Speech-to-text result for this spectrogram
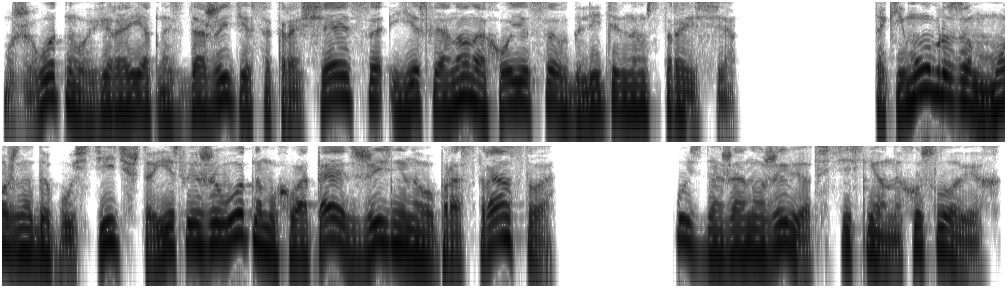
У животного вероятность дожития сокращается, если оно находится в длительном стрессе. Таким образом, можно допустить, что если животному хватает жизненного пространства, пусть даже оно живет в стесненных условиях,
